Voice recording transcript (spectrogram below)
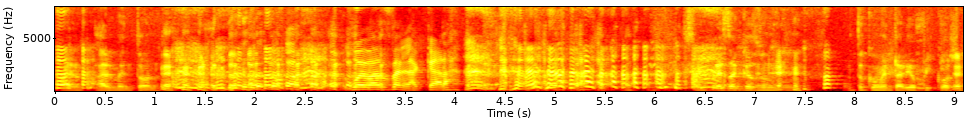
Al, al mentón. huevazos en la cara. Siempre sacas un, tu comentario picoso. El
